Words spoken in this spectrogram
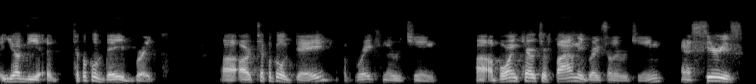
you have the uh, typical day break. Uh, our typical day, a break from the routine. Uh, a boring character finally breaks out of the routine, and a series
